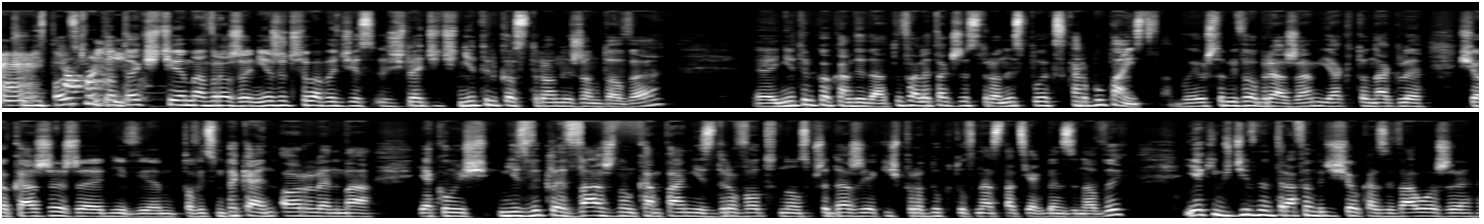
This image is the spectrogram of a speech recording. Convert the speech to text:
E, Czyli w polskim kontekście mam wrażenie, że trzeba będzie śledzić nie tylko strony rządowe, nie tylko kandydatów, ale także strony spółek Skarbu Państwa. Bo ja już sobie wyobrażam, jak to nagle się okaże, że nie wiem, powiedzmy PKN Orlen ma jakąś niezwykle ważną kampanię zdrowotną sprzedaży jakichś produktów na stacjach benzynowych i jakimś dziwnym trafem będzie się okazywało, że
